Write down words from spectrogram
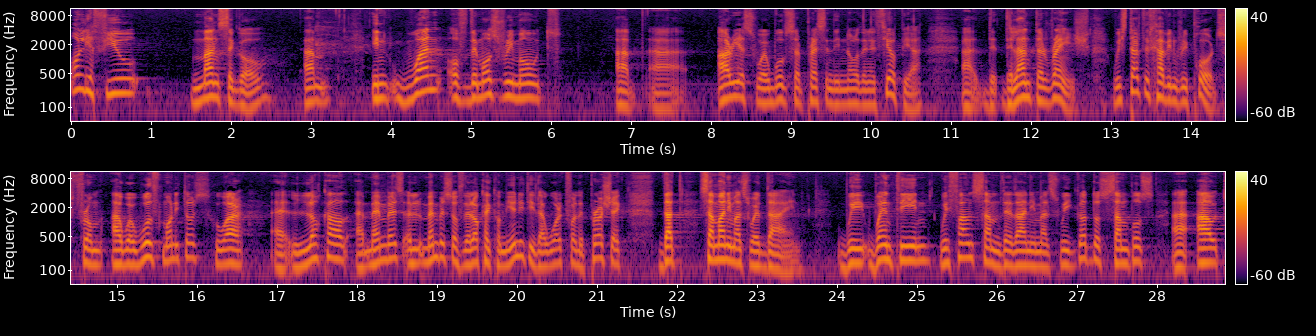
Only a few months ago, um, in one of the most remote uh, uh, areas where wolves are present in northern Ethiopia, uh, the, the Lanta range, we started having reports from our wolf monitors who are uh, local uh, members, uh, members of the local community that work for the project, that some animals were dying. We went in, we found some dead animals, we got those samples uh, out,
